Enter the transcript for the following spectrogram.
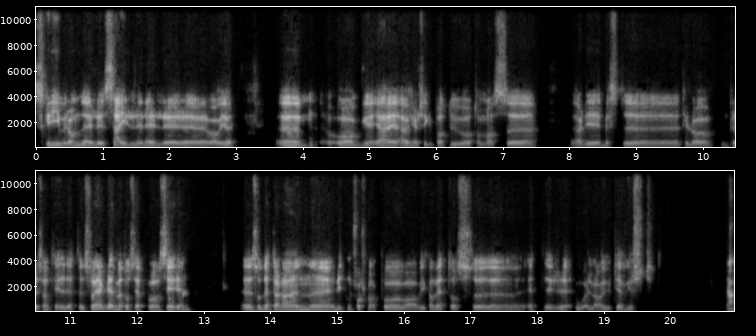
skriver om det eller seiler eller hva vi gjør. Mm. Og jeg er jo helt sikker på at du og Thomas er de beste til å presentere dette. Så jeg gleder meg til å se på serien. Eh, så dette er da en uh, liten forsmak på hva vi kan vente oss etter OL da ut i august. Ja.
